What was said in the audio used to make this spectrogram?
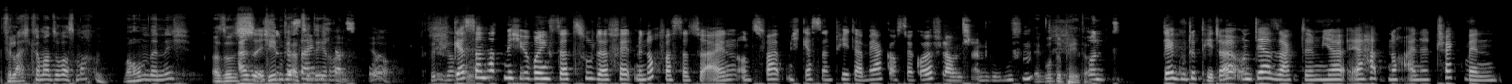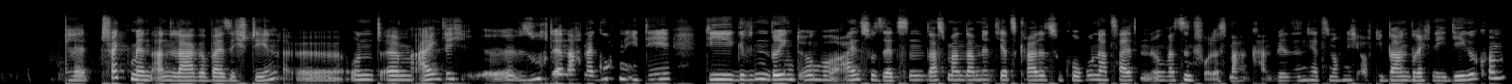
vielleicht kann man sowas machen. Warum denn nicht? Also, das also geben wir als Idee rein. Cool. Ja. Gestern gut. hat mich übrigens dazu, da fällt mir noch was dazu ein, und zwar hat mich gestern Peter Merck aus der Golf Lounge angerufen. Der gute Peter. Und der gute Peter, und der sagte mir, er hat noch eine Trackman äh, Trackman-Anlage bei sich stehen äh, und ähm, eigentlich äh, sucht er nach einer guten Idee, die gewinnbringend irgendwo einzusetzen, dass man damit jetzt gerade zu Corona-Zeiten irgendwas Sinnvolles machen kann. Wir sind jetzt noch nicht auf die bahnbrechende Idee gekommen,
